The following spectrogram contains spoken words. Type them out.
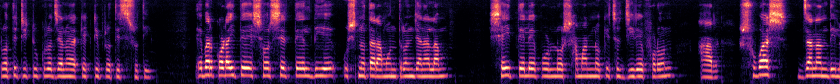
প্রতিটি টুকরো যেন এক একটি প্রতিশ্রুতি। এবার কড়াইতে সর্ষের তেল দিয়ে উষ্ণতার আমন্ত্রণ জানালাম। সেই তেলে পড়ল সামান্য কিছু জিরে ফোড়ন আর সুবাস জানান দিল,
